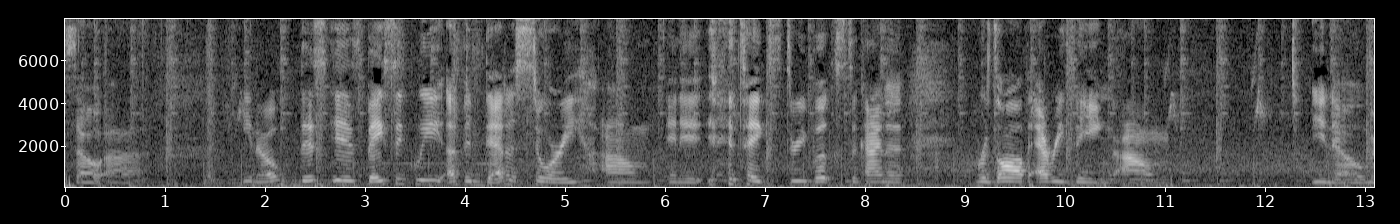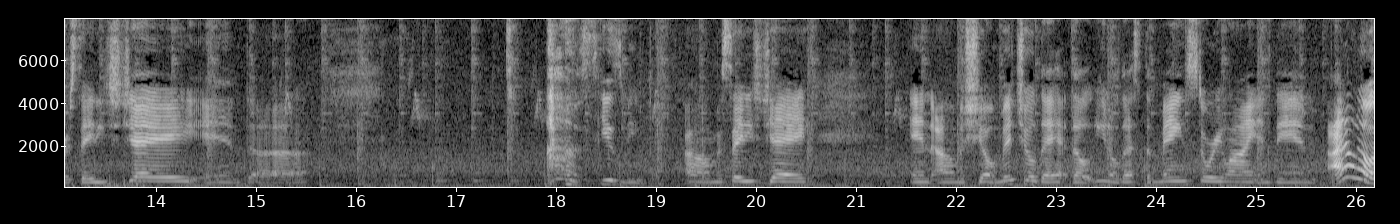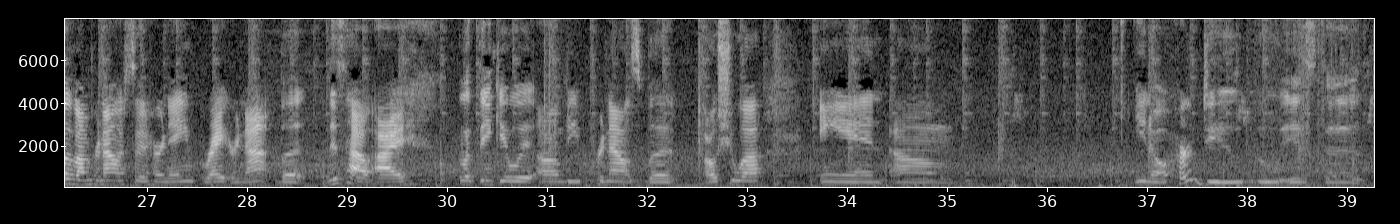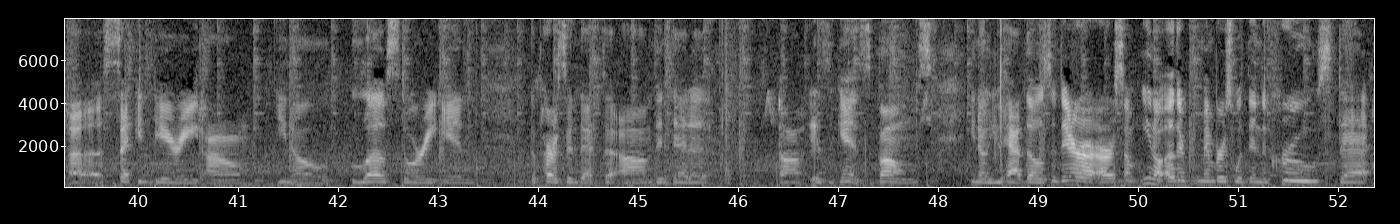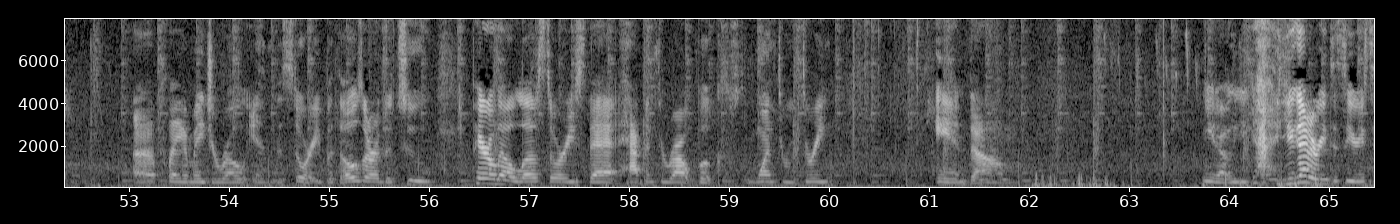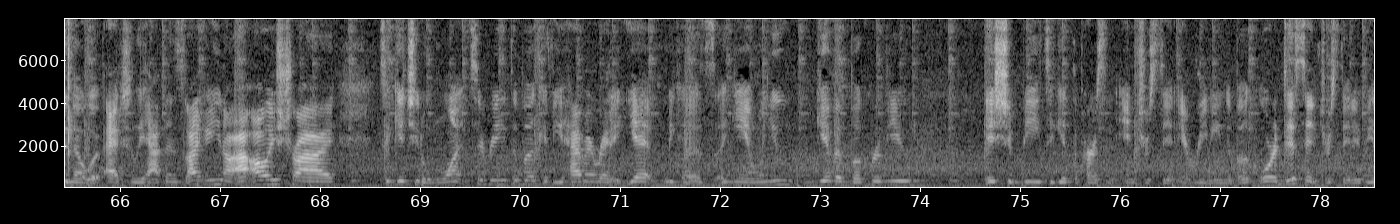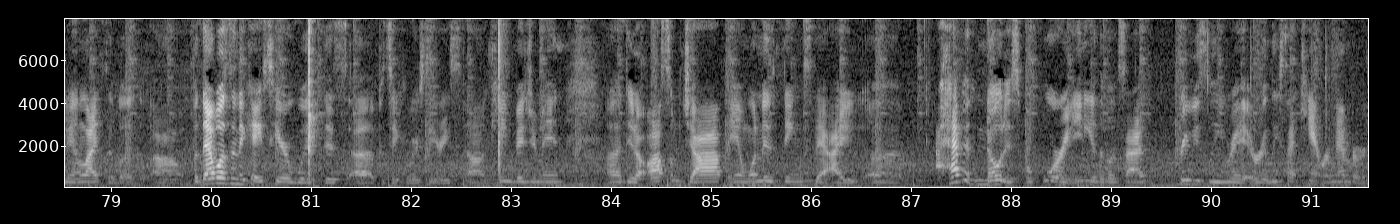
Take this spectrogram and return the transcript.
So, uh, you know this is basically a vendetta story um, and it, it, takes three books to kind of resolve everything um, you know mercedes j and uh, excuse me um, mercedes j and um, Michelle Mitchell. They, though, you know, that's the main storyline. And then I don't know if I'm pronouncing her name right or not, but this is how I would think it would um, be pronounced, but Oshua and um, you know her dude who is the uh, secondary um, you know love story in the person that the um, vendetta uh, is against Bones. You know you have those, and there are, are some you know other members within the crews that uh, play a major role in the story. But those are the two parallel love stories that happen throughout books one through three. And um, you know, you you got to read the series to know what actually happens. Like you know, I always try to get you to want to read the book if you haven't read it yet, because again, when you give a book review, it should be to get the person interested in reading the book or disinterested if you didn't like the book. Um, but that wasn't the case here with this uh, particular series. Uh, King Benjamin uh, did an awesome job, and one of the things that I uh, I haven't noticed before in any of the books I've previously read, or at least I can't remember,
